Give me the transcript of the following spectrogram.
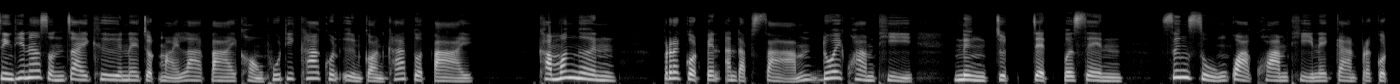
สิ่งที่น่าสนใจคือในจดหมายลาตายของผู้ที่ฆ่าคนอื่นก่อนฆ่าตัวตายคำว่าเงิน ปรากฏเป็นอันดับ 3 ด้วยความถี่ 1.7%ซึ่ ซึ่งสูงกว่าความถี่ในการปรากฏ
